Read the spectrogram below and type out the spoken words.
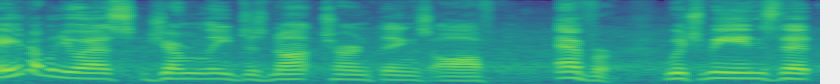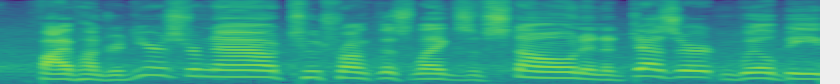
AWS generally does not turn things off ever. Which means that 500 years from now, two trunkless legs of stone in a desert will be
